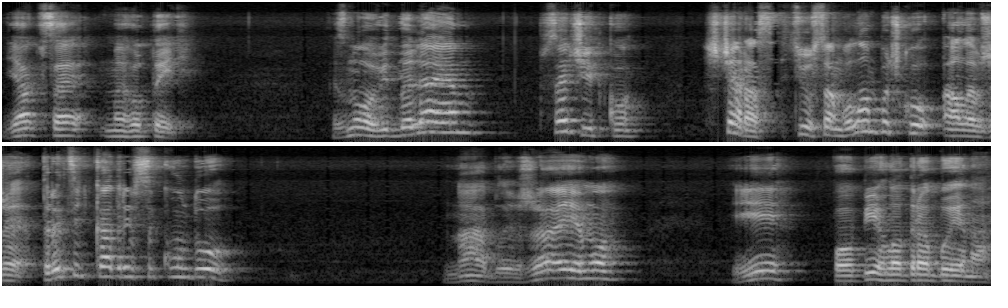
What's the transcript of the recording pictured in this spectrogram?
як все миготить. Знову віддаляємо. Все чітко. Ще раз цю саму лампочку, але вже 30 кадрів в секунду. Наближаємо. І побігла драбина.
